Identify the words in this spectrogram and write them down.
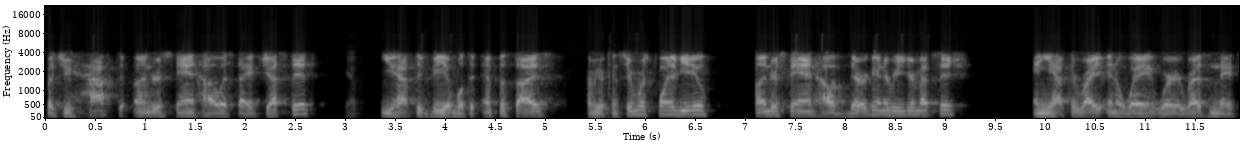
but you have to understand how it's digested. Yep. You have to be able to empathize from your consumer's point of view, understand how they're going to read your message, and you have to write in a way where it resonates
